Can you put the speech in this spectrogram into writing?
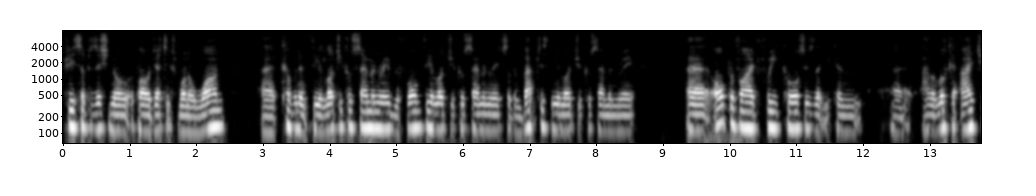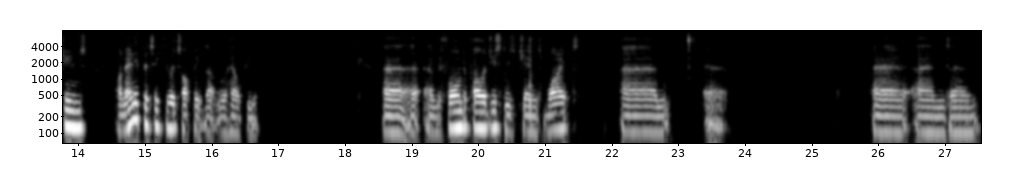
Presuppositional Apologetics 101, uh, Covenant Theological Seminary, Reformed Theological Seminary, Southern Baptist Theological Seminary, uh, all provide free courses that you can uh, have a look at iTunes on any particular topic that will help you. Uh, a, reformed apologist is James White. Um, uh, uh, and um,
